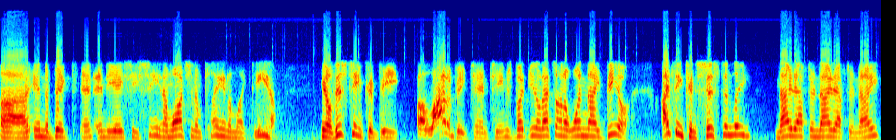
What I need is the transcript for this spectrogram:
uh, in the big in, in the ACC, and I'm watching them play, and I'm like, damn, you know, this team could beat a lot of Big Ten teams, but you know that's on a one night deal. I think consistently, night after night after night,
